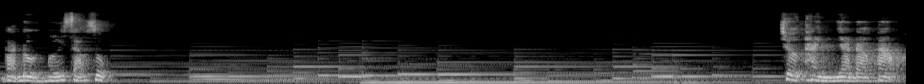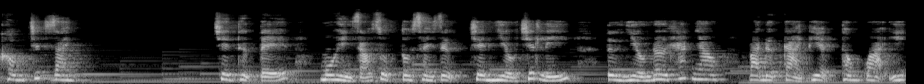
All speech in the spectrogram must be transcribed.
và đổi mới giáo dục. Trở thành nhà đào tạo không chức danh. Trên thực tế, mô hình giáo dục tôi xây dựng trên nhiều triết lý từ nhiều nơi khác nhau và được cải thiện thông qua ý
